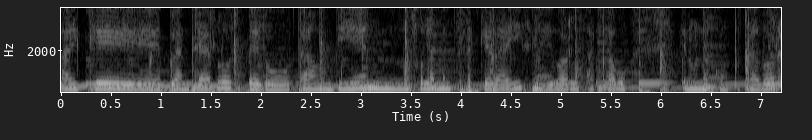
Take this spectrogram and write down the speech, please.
hay que plantearlos, pero también no solamente se queda ahí, sino llevarlos a cabo en una computadora.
